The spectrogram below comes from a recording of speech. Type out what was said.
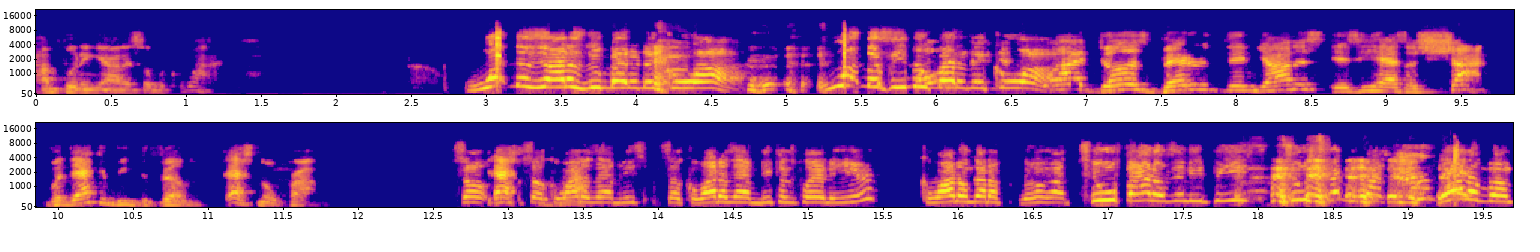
I'm putting Giannis over Kawhi. What does Giannis do better than Kawhi? what does he do better than Kawhi? Kawhi does better than Giannis is he has a shot, but that can be developed. That's no problem. So That's so Kawhi doesn't have. So Kawhi doesn't have defense player of the year. Kawhi don't got a don't got two Finals MVPs, two finals. One of them,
